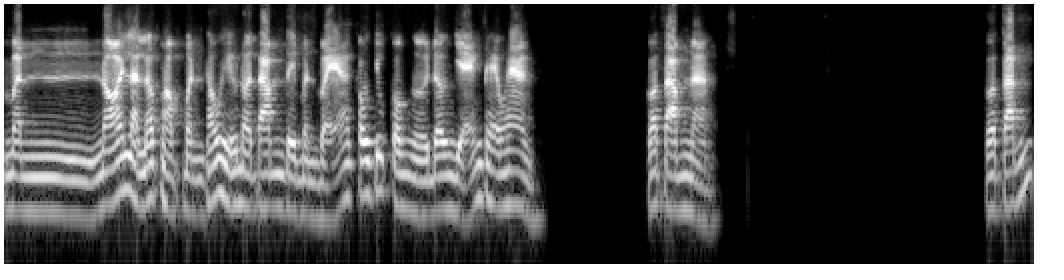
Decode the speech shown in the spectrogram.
Mình nói là lớp học mình thấu hiểu nội tâm thì mình vẽ cấu trúc con người đơn giản theo ha. Có tâm nè, có tánh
